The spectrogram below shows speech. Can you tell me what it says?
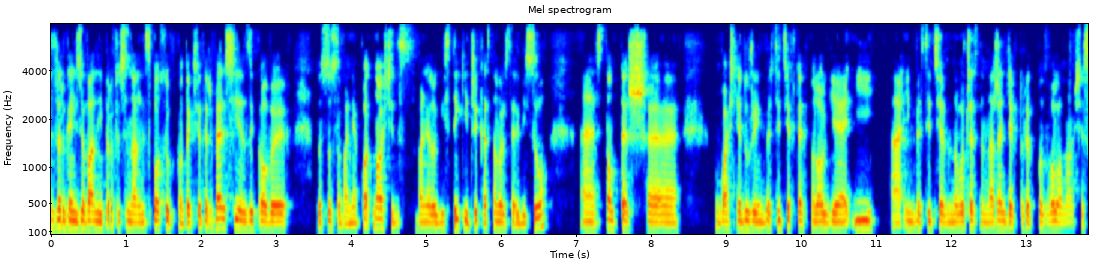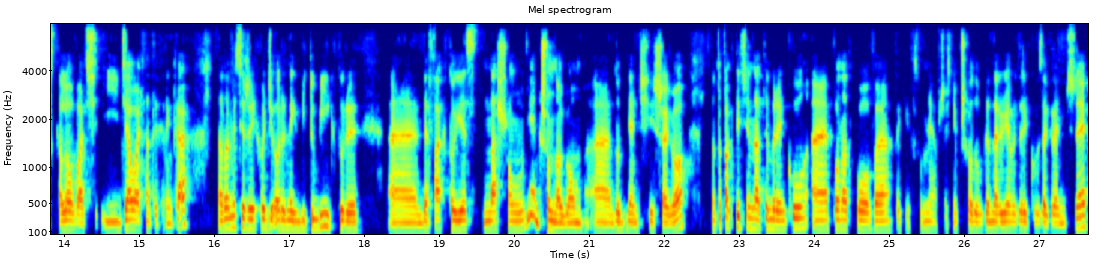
zorganizowany i profesjonalny sposób w kontekście też wersji językowych, dostosowania płatności, dostosowania logistyki czy customer serwisu. E, stąd też e, właśnie duże inwestycje w technologię i inwestycje w nowoczesne narzędzia, które pozwolą nam się skalować i działać na tych rynkach. Natomiast jeżeli chodzi o rynek B2B, który e, de facto jest naszą większą nogą e, do dnia dzisiejszego, no to faktycznie na tym rynku e, ponad połowę, tak jak wspomniałem wcześniej, przychodów generujemy z rynków zagranicznych.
